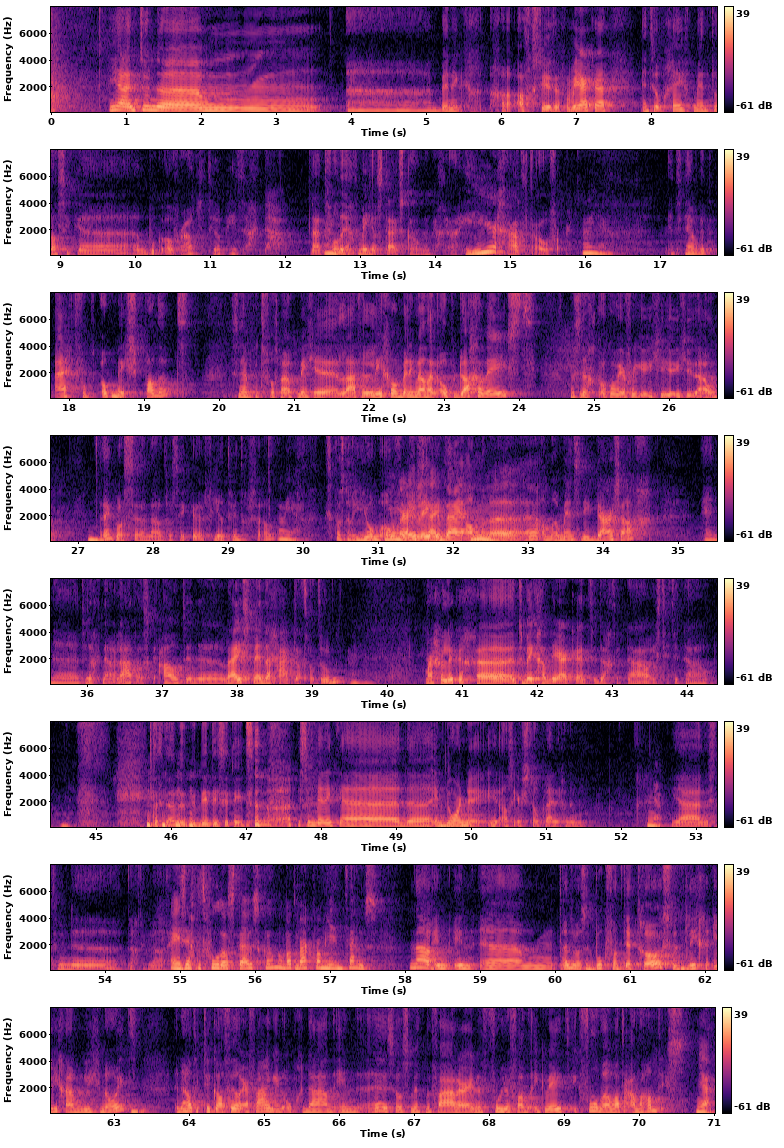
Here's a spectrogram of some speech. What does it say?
Ja, en toen ehm, eh, ben ik ge- afgestudeerd en gaan werken. En toen op een gegeven moment las ik eh, een boek over haptotherapie. Toen dacht ik, nou, nou het voelde echt een beetje als thuiskomen. Ik dacht, ja, hier gaat het over. Oh ja. En toen heb ik het eigenlijk vond ik het ook een beetje spannend. Dus toen heb ik het volgens mij ook een beetje laten liggen. Want ben ik wel naar een open dag geweest. Maar toen dacht ik ook alweer van jeetje, jeetje. Nou, hè, ik was, eh, nou, wat was ik, eh, 24 of zo. Oh ja. Dus ik was nog jong, ook vergeleken bij andere, hè, andere mensen die ik daar zag. En eh, toen dacht ik, nou later als ik oud en eh, wijs ben, dan ga ik dat wel doen. Maar gelukkig, eh, toen ben ik gaan werken en toen dacht ik, nou, is dit het nou? Ik dacht, nou, dit, dit is het niet. dus toen ben ik de, in Doorn als eerste de opleiding gaan doen. ja. Ja, dus toen dacht ik wel, En je zegt het voelde als thuiskomen. Wat, waar kwam je in thuis? Nou, in, in, ehm, dat was het boek van Ted Troost, van het lich- lichaam liegt nooit. En daar had ik natuurlijk al veel ervaring in opgedaan, in, hè, zoals met mijn vader, en het voelen van, ik weet, ik voel wel wat er aan de hand is. Ja.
